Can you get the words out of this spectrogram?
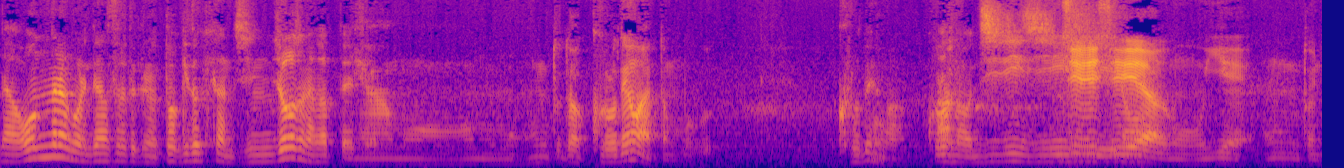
だから女の子に電話する時のドキドキ感尋常じゃなかったん」いですよやもうもう本当だ黒電話やったもん僕。黒電話？あのじじじ。じじじやもう家。本当に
